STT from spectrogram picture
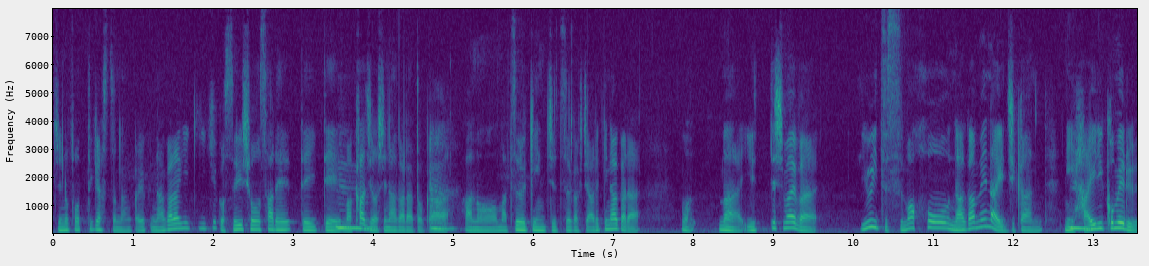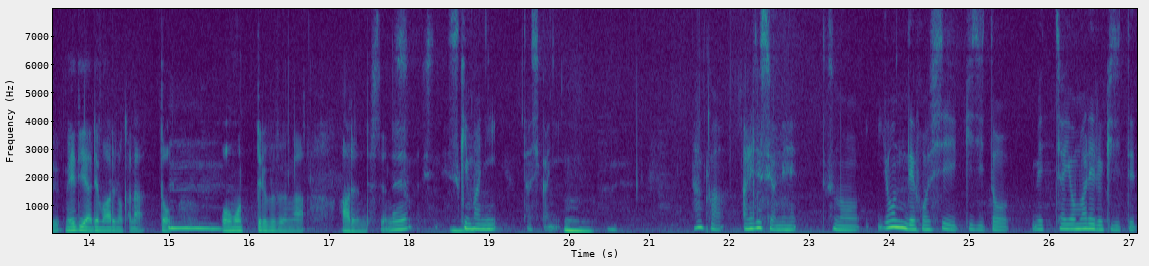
ちのポッドキャストなんかよくながら聞き結構推奨されていて、うん、まあ家事をしながらとか、あの、まあ通勤中、通学中歩きながら、もう、まあ言ってしまえば、唯一スマホを眺めない時間に入り込めるメディアでもあるのかなと思ってる部分があるんですよね。うん、そうですね。隙間に、確かに。うん。なんかあれですよね。その読んでほしい記事とめっちゃ読まれる記事って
